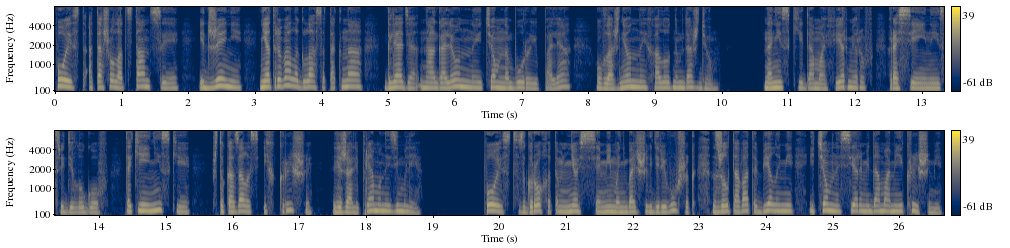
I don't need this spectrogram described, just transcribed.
Поезд отошел от станции, и Дженни не отрывала глаз от окна, глядя на оголенные темно-бурые поля, увлажненные холодным дождем, на низкие дома фермеров, рассеянные среди лугов, такие низкие, что казалось, их крыши лежали прямо на земле. Поезд с грохотом нёсся мимо небольших деревушек с желтовато-белыми и темно-серыми домами и крышами,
